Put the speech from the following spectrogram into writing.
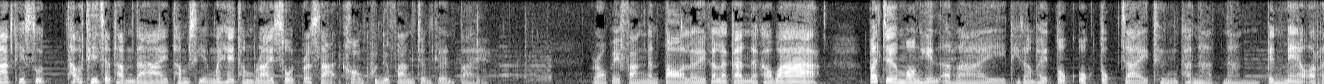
มากที่สุดเท่าที่จะทำได้ทำเสียงไม่ให้ทำร้ายโสตประสาทของคุณผู้ฟังจนเกินไป เราไปฟังกันต่อเลยกันแล้วกันนะคะว่าป้าเจอมองเห็นอะไรที่ทำให้ตกอกตกใจถึงขนาดนั้น เป็นแมวอะไร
